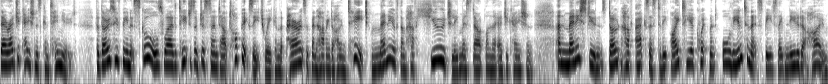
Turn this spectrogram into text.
their education has continued. For those who've been at schools where the teachers have just sent out topics each week and the parents have been having to home teach, many of them have hugely missed out on their education. And many students don't have access to the IT equipment or the internet speeds they've needed at home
